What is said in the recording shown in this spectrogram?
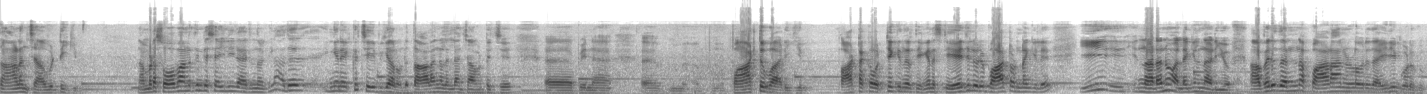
താളം ചവിട്ടിക്കും. നമ്മുടെ സോപാനത്തിന്റെ ശൈലിയിലായിരുന്നെങ്കിൽ അത് ഇങ്ങനെയൊക്കെ ചെയ്യിപ്പിക്കാറുണ്ട്. താളങ്ങളെല്ലാം ചവിട്ടിച്ച് പിന്നെ പാട്ട് പാടിക്കും. പാട്ടൊക്കെ ഒറ്റയ്ക്ക് നിർത്തി. ഇങ്ങനെ സ്റ്റേജിൽ ഒരു പാട്ടുണ്ടെങ്കിൽ ഈ നടനോ അല്ലെങ്കിൽ നടിയോ അവർ തന്നെ പാടാനുള്ള ഒരു ധൈര്യം കൊടുക്കും.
